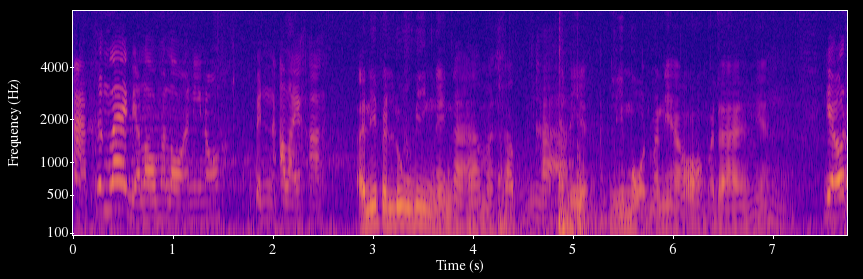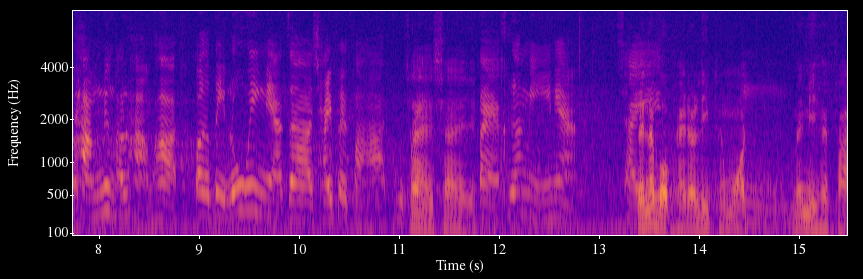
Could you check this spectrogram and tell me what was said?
อะเครื่องแรกเดี๋ยวเรามาลองอันนี้เนาะเป็นอะไรคะ อันนี้เป็นลู่วิ่งในน้ำอะครับนี่ค่ะ อันนี้รีโมทมันเนี่ยเอาออกมาได้เนี่ย เดี๋ยวครับ ถามหนึ่งคำถามค่ะ ปกติลู่วิ่งเนี่ยจะใช้ไฟฟ้าถูกไหมใช่ใช่แต่เครื่องนี้เนี่ยใช้ เป็นระบบไฮดรอลิกทั้งหมดอืมไม่มีไฟฟ้า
